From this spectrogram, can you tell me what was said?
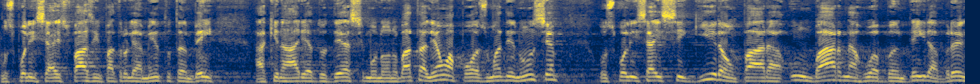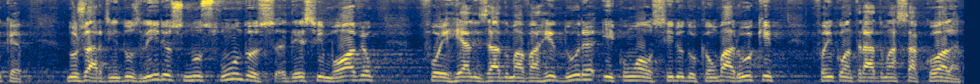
Os policiais fazem patrulhamento também aqui na área do 19 Batalhão. Após uma denúncia, os policiais seguiram para um bar na rua Bandeira Branca, no Jardim dos Lírios. Nos fundos desse imóvel foi realizada uma varredura e, com o auxílio do cão Baruque, foi encontrada uma sacola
